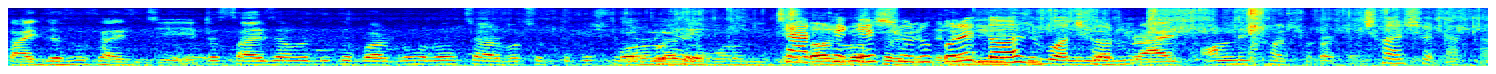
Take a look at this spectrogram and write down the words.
সাইজ আছে সাইজ জি এটা সাইজ আমরা দিতে পারব হলো চার বছর থেকে শুরু করে লাগে বড় দিতে চার থেকে শুরু করে দশ বছর। প্রাইস অনলি ছয়শো টাকা। ছয়শো টাকা।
